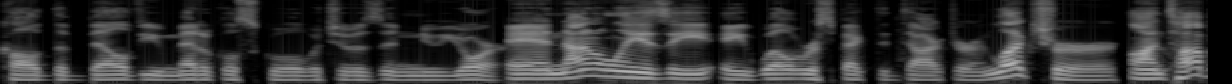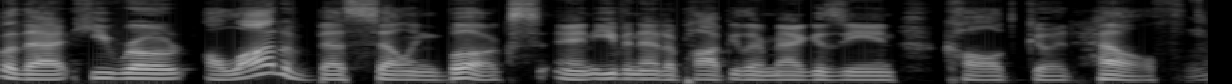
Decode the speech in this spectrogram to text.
called the Bellevue Medical School, which was in New York. And not only is he a well-respected doctor and lecturer, on top of that, he wrote a lot of best-selling books and even had a popular magazine called Good Health. Oh,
